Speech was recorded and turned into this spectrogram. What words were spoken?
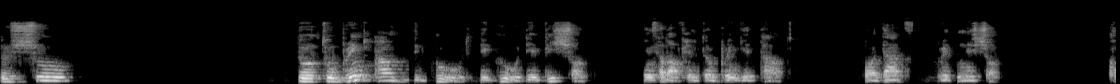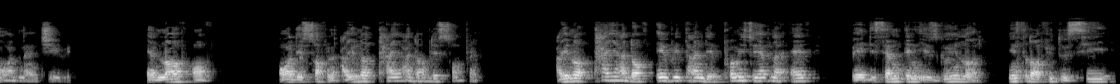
to show to to bring out the good the good the vision instead of him to bring it out for that great nation called Nigeria. Enough of all the suffering. Are you not tired of the suffering? Are you not tired of every time they promise you heaven and earth, but the same thing is going on? Instead of you to see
